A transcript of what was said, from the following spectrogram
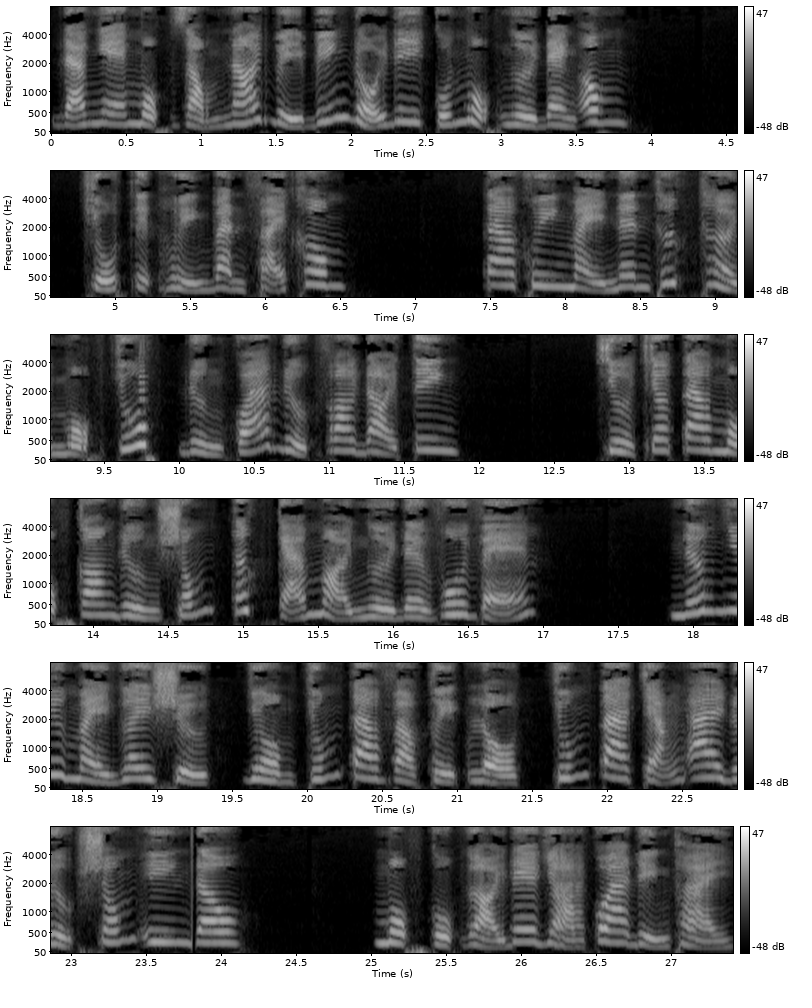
Đã nghe một giọng nói bị biến đổi đi của một người đàn ông. Chủ tịch huyện Bành phải không? Tao khuyên mày nên thức thời một chút, đừng quá được voi đòi tiên. Chừa cho tao một con đường sống tất cả mọi người đều vui vẻ. Nếu như mày gây sự, dồn chúng ta vào tuyệt lộ, chúng ta chẳng ai được sống yên đâu. Một cuộc gọi đe dọa qua điện thoại.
